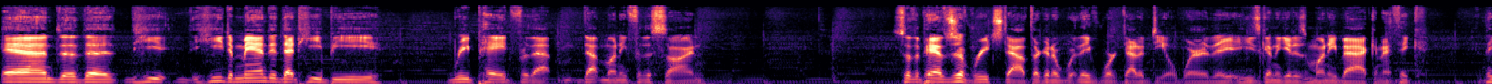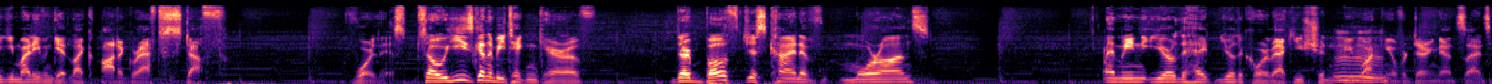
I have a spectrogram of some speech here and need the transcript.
and uh, the he he demanded that he be repaid for that that money for the sign. So the Panthers have reached out. They're gonna they've worked out a deal where they, he's gonna get his money back, and I think I think he might even get like autographed stuff for this. So he's gonna be taken care of. They're both just kind of morons. I mean, you're the head, you're the quarterback. You shouldn't be mm-hmm. walking over tearing down signs.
